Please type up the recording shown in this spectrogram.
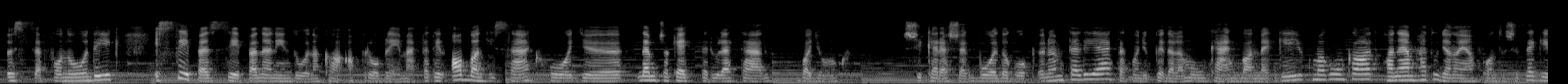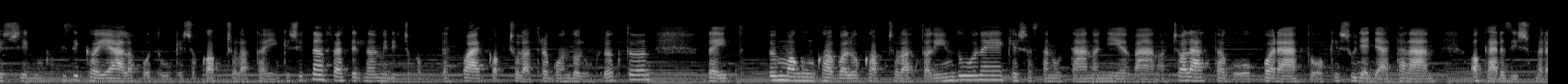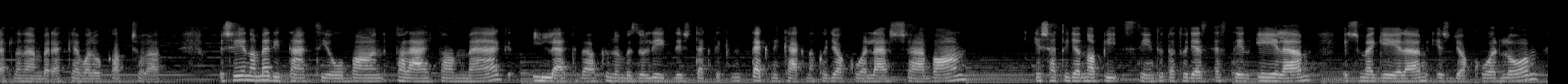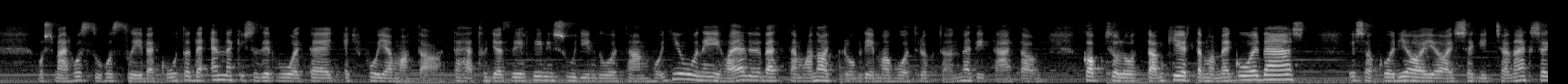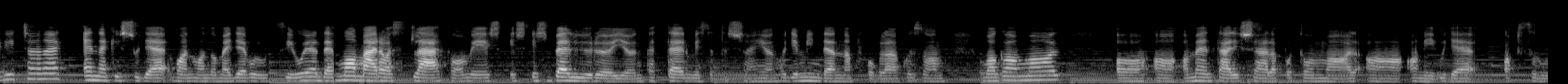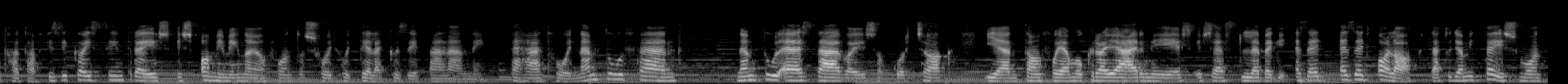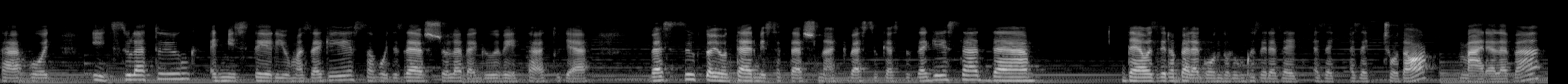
összefonódik, és szépen-szépen elindulnak a, a problémák. Tehát én abban hiszek, hogy nem csak egy területen vagyunk sikeresek, boldogok, örömteliek, tehát mondjuk például a munkánkban megéljük magunkat, hanem hát ugyanolyan fontos az egészségünk, a fizikai állapotunk és a kapcsolataink. És itt nem feltétlenül mindig csak a párkapcsolatra gondolunk rögtön, de itt önmagunkkal való kapcsolattal indulnék, és aztán utána nyilván a családtagok, barátok, és úgy egyáltalán akár az ismeretlen emberekkel való kapcsolat. És én a meditációban találtam meg, illetve a különböző légzés technikáknak a gyakorlásában, és hát ugye napi szintű, tehát hogy ez, ezt én élem, és megélem, és gyakorlom, most már hosszú-hosszú évek óta, de ennek is azért volt egy, egy folyamata. Tehát, hogy azért én is úgy indultam, hogy jó, néha elővettem, ha nagy probléma volt, rögtön meditáltam, kapcsolódtam, kértem a megoldást, és akkor jaj, jaj, segítsenek, segítsenek. Ennek is ugye van, mondom, egy evolúciója, de ma már azt látom, és, és, és belülről jön, tehát természetesen jön, hogy én minden nap foglalkozom magammal, a, a, a mentális állapotommal, a, ami ugye abszolút hat a fizikai szintre, és, és ami még nagyon fontos, hogy, hogy tényleg középen lenni. Tehát, hogy nem túl fent, nem túl elszállva, és akkor csak ilyen tanfolyamokra járni, és, és ezt lebegi. Ez egy, ez egy alap. Tehát, hogy amit te is mondtál, hogy így születünk, egy misztérium az egész, ahogy az első levegővételt ugye vesszük, nagyon természetesnek vesszük ezt az egészet, de, de azért, ha belegondolunk, azért ez egy, ez egy, ez egy csoda, már eleve,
